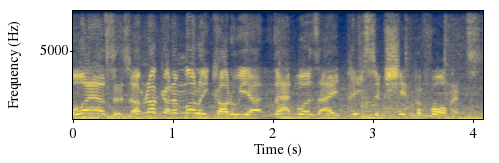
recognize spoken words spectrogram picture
Wowzers, I'm not gonna mollycoddle you. That was a piece of shit performance.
